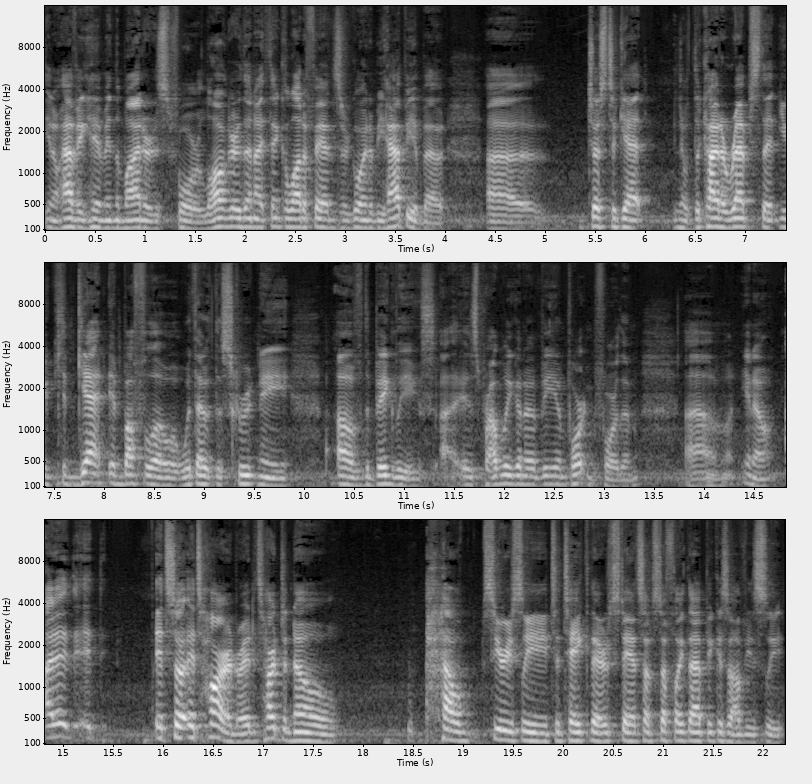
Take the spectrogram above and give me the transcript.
you know having him in the minors for longer than I think a lot of fans are going to be happy about, uh, just to get you know the kind of reps that you can get in Buffalo without the scrutiny of the big leagues uh, is probably going to be important for them. Um, you know, I, it, it's uh, it's hard, right? It's hard to know how seriously to take their stance on stuff like that because obviously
